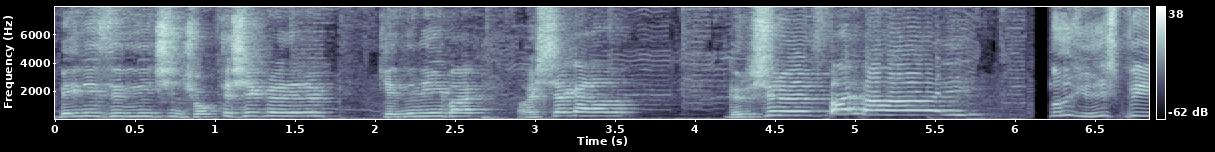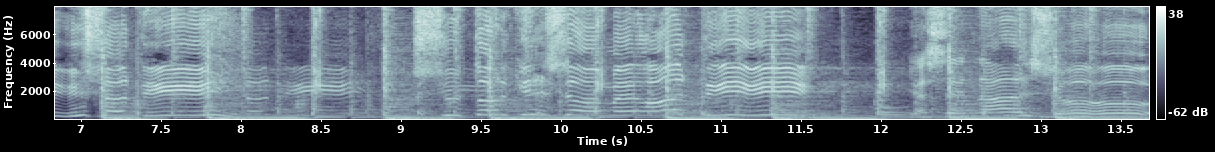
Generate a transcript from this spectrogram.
Beni izlediğin için çok teşekkür ederim. Kendine iyi bak. Hoşça kal. Görüşürüz. Bay bay. Μου έχεις πει ότι σου το ορκίζομαι ότι για σένα ζω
